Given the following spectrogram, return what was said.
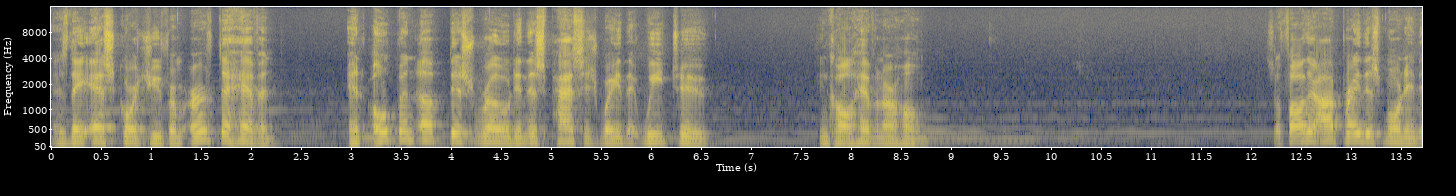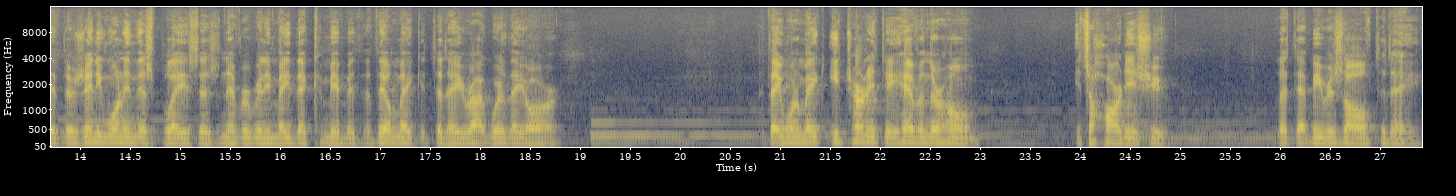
as they escort you from earth to heaven and open up this road in this passageway that we too can call heaven our home. So, Father, I pray this morning if there's anyone in this place that's never really made that commitment, that they'll make it today right where they are. That they want to make eternity, heaven, their home. It's a hard issue. Let that be resolved today.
